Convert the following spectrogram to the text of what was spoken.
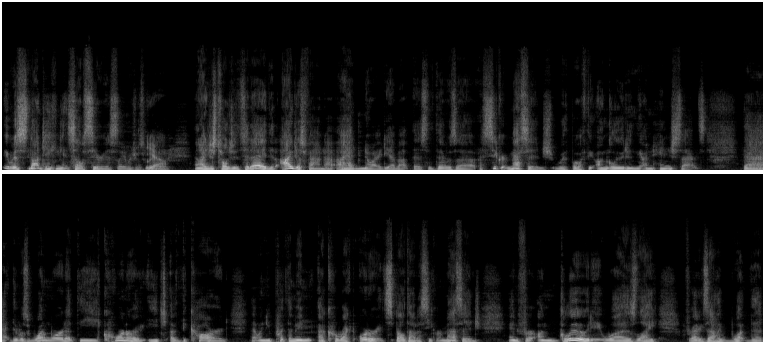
it was not taking itself seriously, which was great. Yeah. And I just told you today that I just found out. I had no idea about this. That there was a, a secret message with both the unglued and the unhinged sets. That there was one word at the corner of each of the card that when you put them in a correct order, it spelled out a secret message. And for unglued, it was like I forgot exactly what the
